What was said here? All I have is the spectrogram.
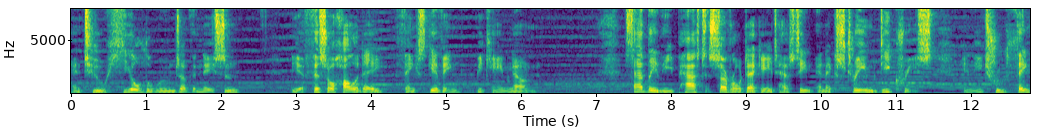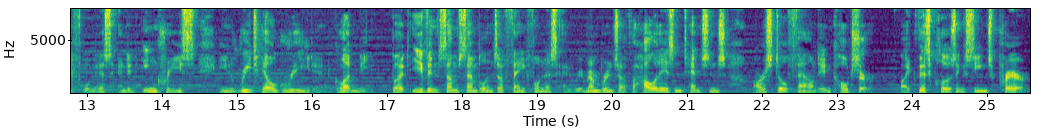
and to heal the wounds of the nation, the official holiday, Thanksgiving, became known. Sadly, the past several decades have seen an extreme decrease in the true thankfulness and an increase in retail greed and gluttony. But even some semblance of thankfulness and remembrance of the holiday's intentions are still found in culture, like this closing scene's prayer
